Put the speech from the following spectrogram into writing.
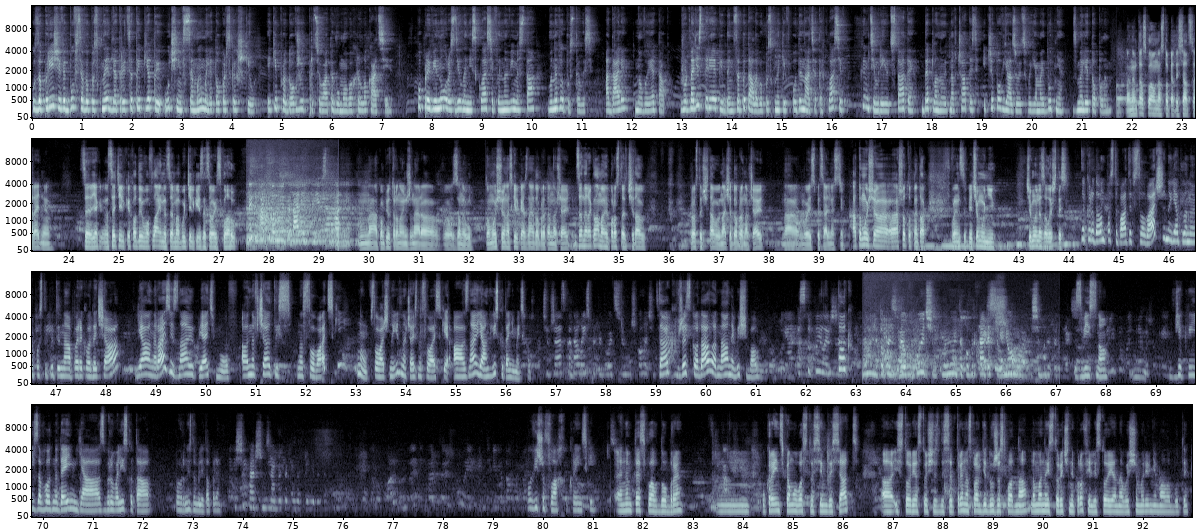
У Запоріжжі відбувся випускний для 35 учнів з семи мелітопольських шкіл, які продовжують працювати в умовах релокації. Попри війну, розділеність класів і нові міста, вони випустились. А далі новий етап. Журналісти Рія Південь запитали випускників 11 класів, ким ті мріють стати, де планують навчатись і чи пов'язують своє майбутнє з Мелітополем. НМТ склав на 150 середнє. Це як це тільки ходив в офлайн, це, мабуть, тільки із-за цього і склав. Ви тепер плануєте далі йти вступати? На комп'ютерного інженера в ЗНУ. Тому що, наскільки я знаю, добре там навчають. Це не реклама, я просто читав, просто читав, наче добре навчають на моїй спеціальності. А тому що, а що тут не так, в принципі, чому ні? Чому не залишитись? За кордон поступати в Словаччину. Я планую поступити на перекладача. Я наразі знаю 5 мов. А навчатись на словацькій, ну в Словаччину їду, навчаюсь на словацькій, а знаю я англійську та німецьку. Чи вже складали іспити в цю школу? Чи Так, вже складала на найвищий бал. поступили вже? Так, Ви Мелітополь де окупують, чи плануєте повертатися в нього і що будете робити? звісно, в який завгодно день я зберу валізку та повернусь до Мелітополя. І що першим зробите, коли приїдете? Повішу флаг український. НМТ склав добре. Українська мова 170, а історія 163. Насправді дуже складна. На мене історичний профіль, історія на вищому рівні мала бути.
